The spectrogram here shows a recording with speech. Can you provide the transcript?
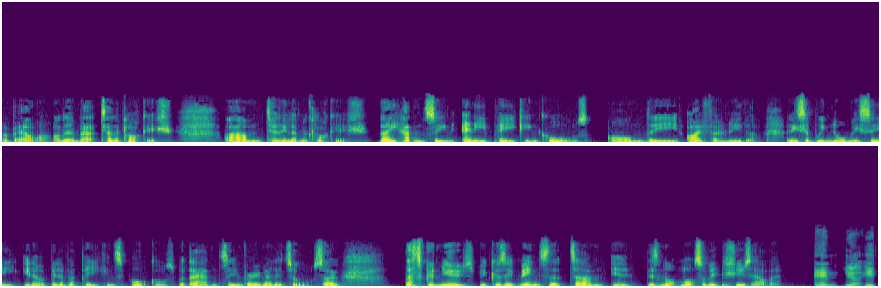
about, I don't know, about 10 o'clock ish, um, 10, 11 o'clock ish. They hadn't seen any peak in calls on the iPhone either. And he said, we normally see, you know, a bit of a peak in support calls, but they hadn't seen very many at all. So that's good news because it means that, um, you know, there's not lots of issues out there. And, you know, it,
